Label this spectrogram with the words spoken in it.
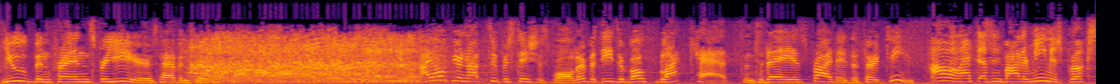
You've been friends for years, haven't you? You're not superstitious, Walter, but these are both black cats, and today is Friday the 13th. Oh, that doesn't bother me, Miss Brooks.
